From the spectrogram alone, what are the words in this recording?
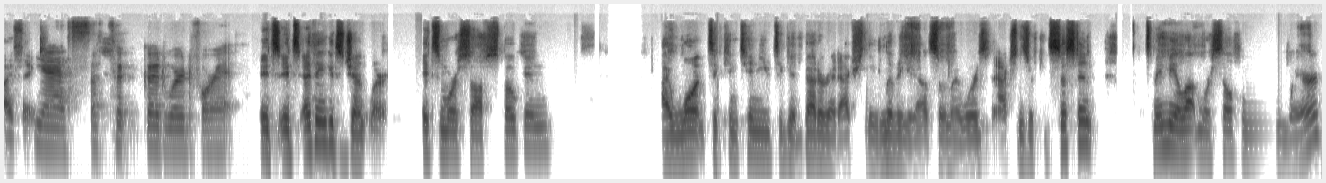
I think. Yes, that's a good word for it. It's it's. I think it's gentler. It's more soft spoken. I want to continue to get better at actually living it out, so my words and actions are consistent. It's made me a lot more self aware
